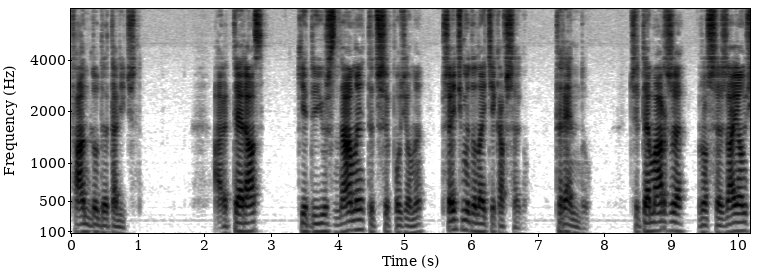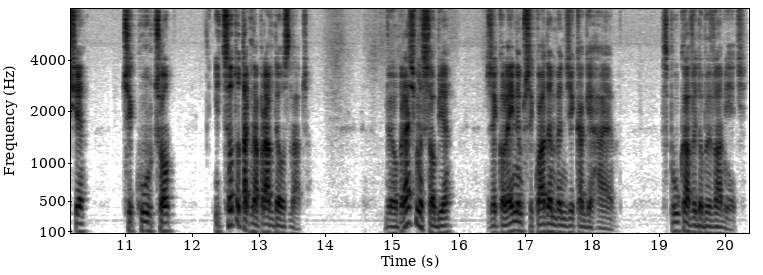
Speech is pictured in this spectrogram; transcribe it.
w handlu detalicznym. Ale teraz, kiedy już znamy te trzy poziomy, przejdźmy do najciekawszego trendu. Czy te marże rozszerzają się, czy kurczą i co to tak naprawdę oznacza? Wyobraźmy sobie, że kolejnym przykładem będzie KGHM. Spółka wydobywa miedź.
